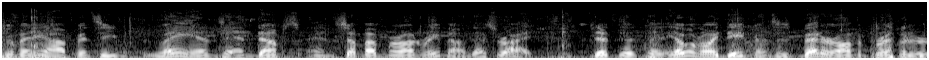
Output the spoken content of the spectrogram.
too many offensive lay-ins and dumps, and some of them are on rebound. That's right. The, the, the Illinois defense is better on the perimeter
